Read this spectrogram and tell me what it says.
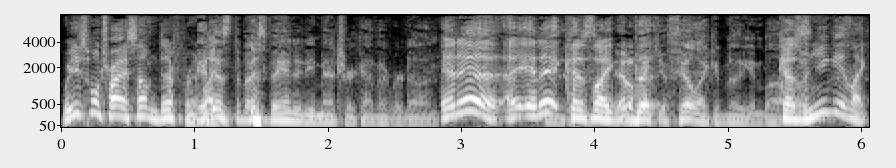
we just want to try something different. It is Like, the most vanity metric I've ever done. It is. It is because like It'll the- make you feel like a million bucks. because when you get like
